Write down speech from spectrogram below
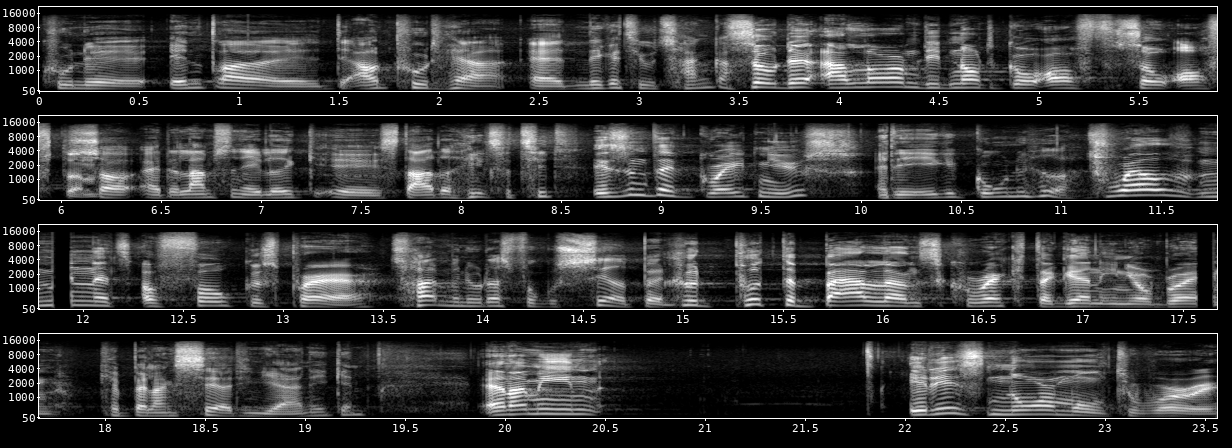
kunne ændre øh, det output her af negative tanker, So the alarm did not go off so often. så at alarmsignalet ikke øh, startede helt så tit. Isn't that great news? Er det ikke gode nyheder? 12 minutes of focused prayer 12 minutters fokuseret bøn could put the balance correct again in your brain. kan balancere din hjerne igen. And I mean, it is normal to worry.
